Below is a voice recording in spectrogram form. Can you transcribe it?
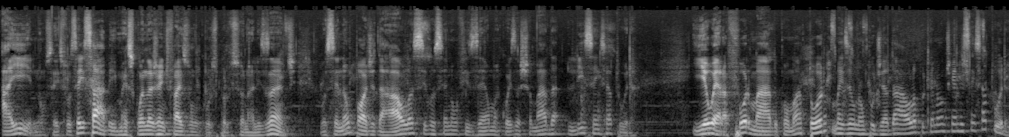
Aí, não sei se vocês sabem, mas quando a gente faz um curso profissionalizante, você não pode dar aula se você não fizer uma coisa chamada licenciatura. E eu era formado como ator, mas eu não podia dar aula porque eu não tinha licenciatura.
